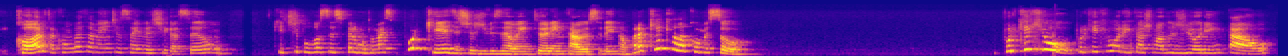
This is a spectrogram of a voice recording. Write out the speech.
E corta completamente essa investigação que, tipo, você se pergunta, mas por que existe a divisão entre oriental e ocidental? Para que, que ela começou? Por que, que, o, por que, que o oriental é chamado de oriental?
